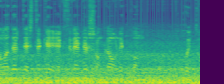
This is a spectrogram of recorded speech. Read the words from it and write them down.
আমাদের দেশ থেকে অ্যাক্সিডেন্টের সংখ্যা অনেক কম হইতো।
